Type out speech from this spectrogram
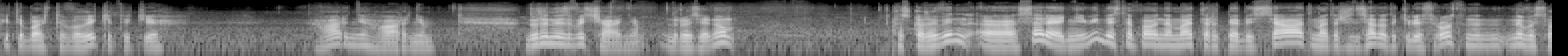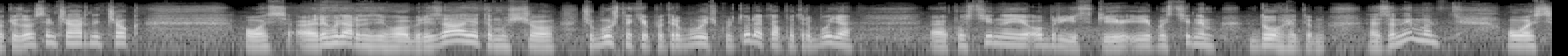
Квіти, бачите, великі такі. Гарні, гарні. Дуже незвичайні, друзі. Ну, що скажу, він е, середній, він десь, напевно, метр п'ятдесят, метр шістдесят, такий десь росту, невисокий зовсім чагарничок. Ось, е, регулярно його обрізаю, тому що чубушники потребують культури, яка потребує е, постійної обрізки і постійним доглядом е, за ними. Ось,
